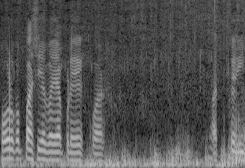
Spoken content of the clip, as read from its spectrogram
ખોળ કપાસીએ ભાઈ આપણે એકવાર વાત કરી.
